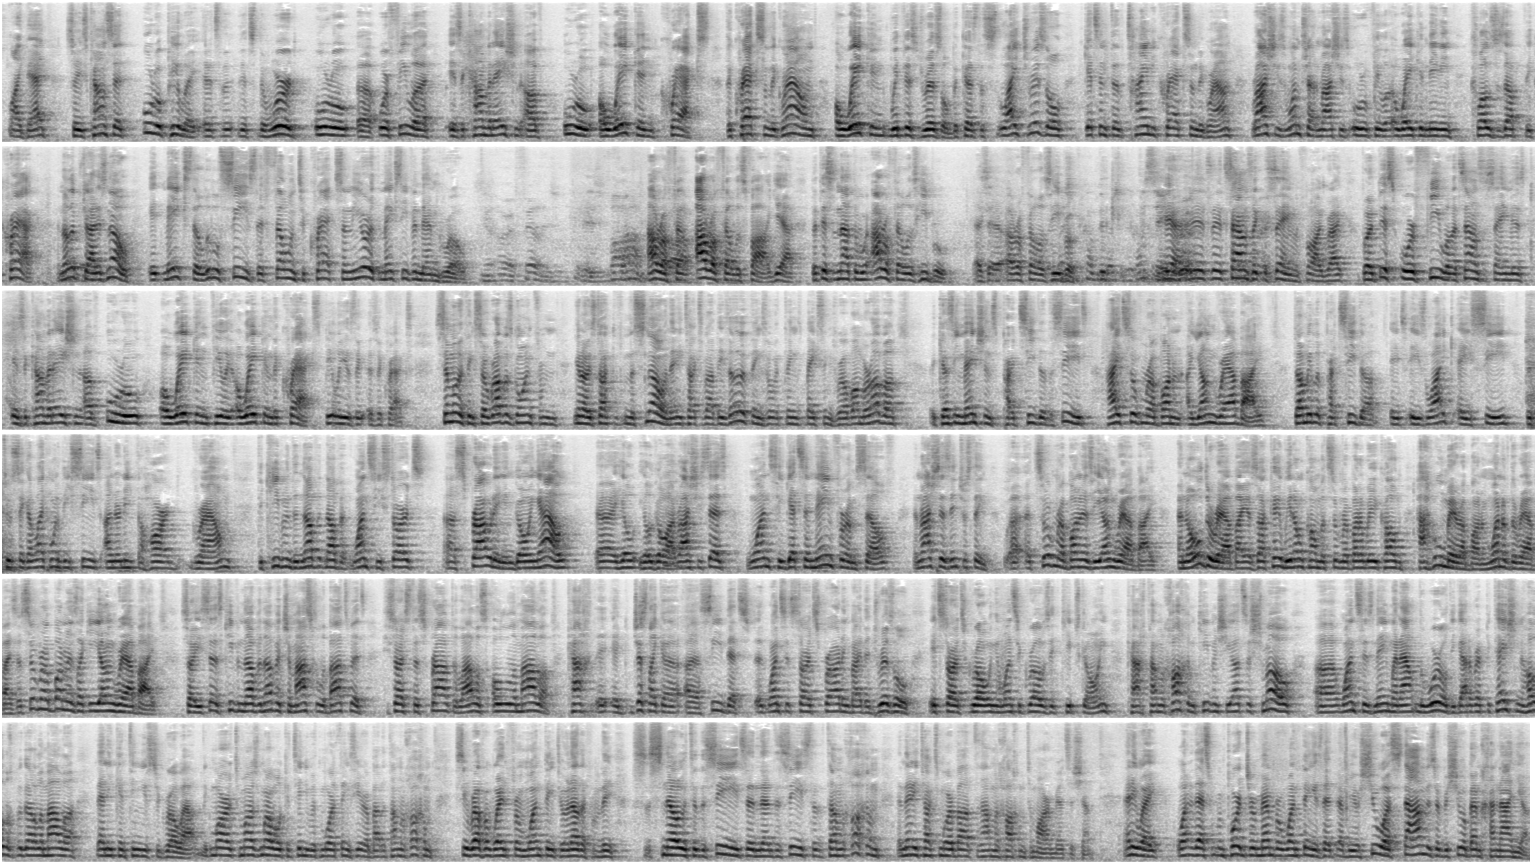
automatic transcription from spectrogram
Like that. So he's said uru pile. It's the, it's the word uru, uh, urfila is a combination of uru, awaken cracks. The cracks in the ground awaken with this drizzle because the slight drizzle gets into the tiny cracks in the ground. Rashi's one shot in Rashi's urufila awaken meaning closes up the crack. Another shot is no, it makes the little seeds that fell into cracks in the earth, it makes even them grow. Yeah, Arafel is, Is fog. Arafel, Arafel is far, yeah, but this is not the word. Arafel is Hebrew. As uh, Arafel is Hebrew. Where's it come- where's it the Yeah, it's, it sounds like the same in fog, right? But this orfila, it sounds the same, is, is a combination of uru, awaken pili, awaken the cracks. Pili is the, is the cracks. Similar thing. So Rava's going from, you know, he's talking from the snow, and then he talks about these other things, what things makes things Rav Amarava, because he mentions partsida, the seeds. Hayt Sufim Rabbanan, a young rabbi, Damila partsida, it's, he's like a seed, the tusika, like one of these seeds underneath the hard ground. The kivim, the navet navet, once he starts uh, sprouting and going out, uh, he'll, he'll go out. Rashi says, once he gets a name for himself, and Rashi says, interesting, uh, Tzuvim Rabbanan is a young rabbi. An older rabbi is okay. We don't call him a Tzuvim Rabbanan, we call him Hahume Rabbanan, one of the rabbis. A Tzuvim Rabbanan is like a young rabbi. So he says, Kivim Navanovich, Amaskal Abatzvitz, he starts to sprout, the Lalos Olamala, Kach, just like a, seed that's, uh, once it starts sprouting by the drizzle, it starts growing, and once it grows, it keeps going. Kach Tamar Chacham, Kivin Shiatza Shmo, uh, once his name went out in the world, he got a reputation. Holach v'gadol lamala. Then he continues to grow out. Gemara, tomorrow's Gemara will continue with more things here about a Talmud Chacham. See, Rava went from one thing to another, from the snow to the seeds, and then the seeds to the Talmud Chacham, and then he talks more about the Talmud Chacham tomorrow, Mirz Hashem. Anyway, one, that's important to remember. One thing is that Rabbi Yeshua Stam is Rabbi Yeshua ben Chananya.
